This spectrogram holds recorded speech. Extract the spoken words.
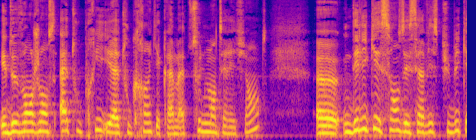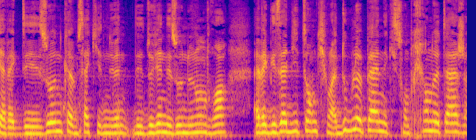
et de vengeance à tout prix et à tout craint qui est quand même absolument terrifiante. Euh, une déliquescence des services publics avec des zones comme ça qui deviennent, deviennent des zones de non-droit, avec des habitants qui ont la double peine et qui sont pris en otage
